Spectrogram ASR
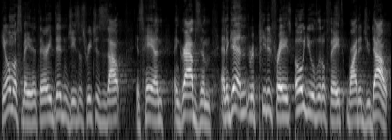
He almost made it there. He didn't. Jesus reaches out his hand and grabs him. And again, repeated phrase, Oh, you of little faith, why did you doubt?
